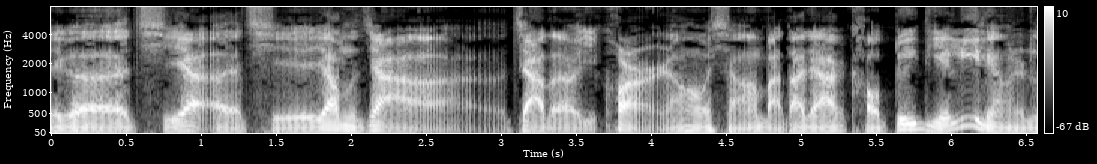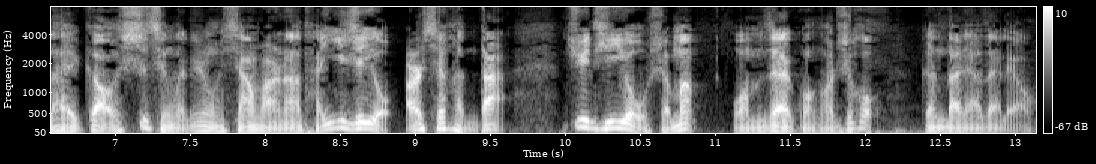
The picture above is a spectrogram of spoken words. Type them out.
这个企业呃企业秧子架架到一块儿，然后想把大家靠堆叠力量来搞事情的这种想法呢，它一直有，而且很大。具体有什么，我们在广告之后跟大家再聊。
